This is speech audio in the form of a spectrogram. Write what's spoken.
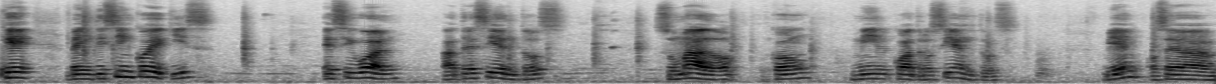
que 25x es igual a 300 sumado con 1400. Bien, o sea,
